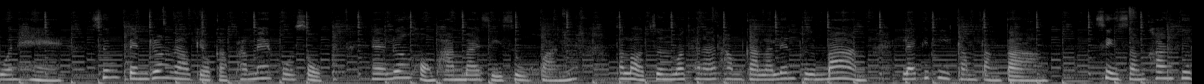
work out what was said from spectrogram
บวนแห่ ซึ่งเป็นเรื่องราวเกี่ยวกับพระแม่โพศพและเรื่องของพานบายสีสู่ขวัญ ตลอดจนวัฒนธรรมการละเล่นพื้นบ้าน และพิธีกรรมต่างๆ สิ่งสำคัญคือ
